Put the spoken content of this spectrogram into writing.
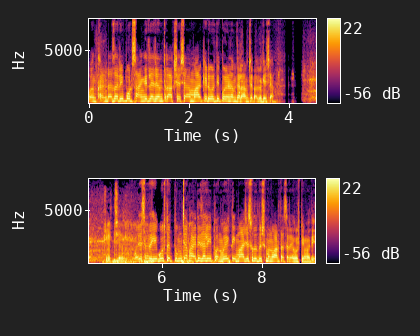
पण खंडाचा रिपोर्ट सांगितल्याच्या नंतर अक्षरशः मार्केटवरती परिणाम झाला आमच्या तालुक्याच्या. अच्छा. म्हणजे सर ही गोष्ट तुमच्या फायदी झाली पण वैयक्तिक माझे सुद्धा दुश्मन वाढतात सर या गोष्टीमध्ये.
